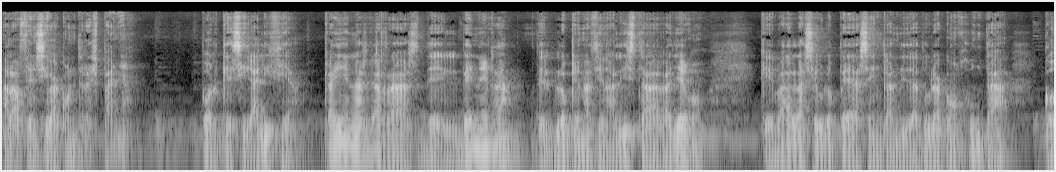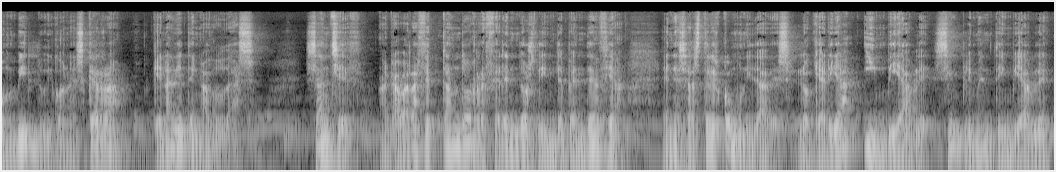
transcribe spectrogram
a la ofensiva contra España. Porque si Galicia cae en las garras del BNG, del bloque nacionalista gallego, que va a las europeas en candidatura conjunta con Bildu y con Esquerra, que nadie tenga dudas. Sánchez acabará aceptando referendos de independencia en esas tres comunidades, lo que haría inviable, simplemente inviable,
